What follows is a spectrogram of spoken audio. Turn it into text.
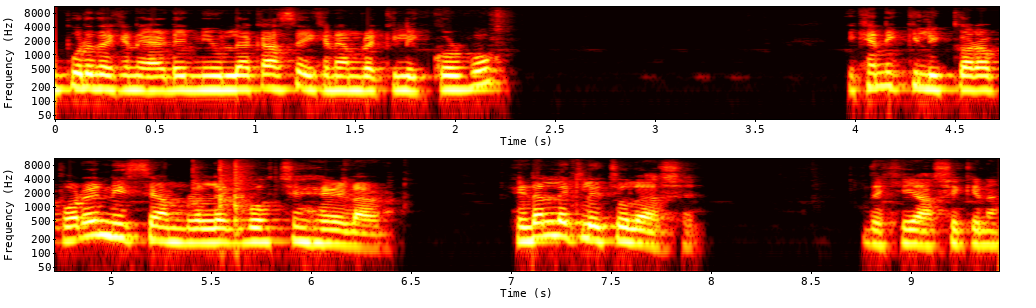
উপরে দেখেন অ্যাড এ নিউ লেখা আছে, এখানে আমরা ক্লিক করব। এখানে ক্লিক করার পরে নিচে আমরা লিখব হচ্ছে হেডার হেডার লিখলে চলে আসে। দেখি আসে কিনা।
